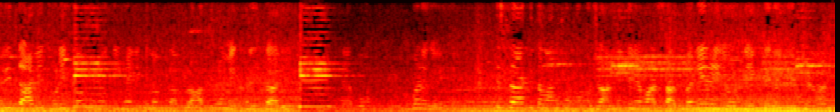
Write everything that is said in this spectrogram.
खरीदारी थोड़ी कम होती है लेकिन अब नवरात्रों में खरीदारी जो है वो बढ़ गई है। इस तरह की तमाम खबरों को जानने के लिए हमारे साथ बने रहिए और देखते रहिए चिड़वानी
